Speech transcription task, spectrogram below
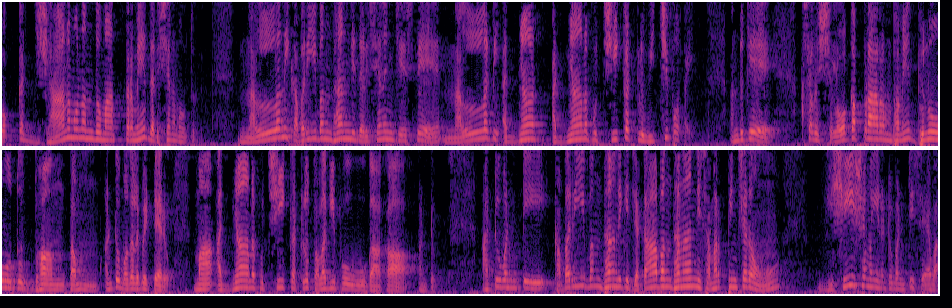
ఒక్క ధ్యానమునందు మాత్రమే దర్శనమవుతుంది. నల్లని కబరీబంధాన్ని దర్శనం చేస్తే నల్లటి అజ్ఞా అజ్ఞానపు చీకట్లు విచ్చిపోతాయి. అందుకే అసలు శ్లోక ప్రారంభమే ధునోతుధ్వాంతం అంటూ మొదలుపెట్టారు. మా అజ్ఞానపు చీకట్లు తొలగిపోవుగాక అంటూ. అటువంటి కబరీబంధానికి జటాబంధనాన్ని సమర్పించడం విశేషమైనటువంటి సేవ.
